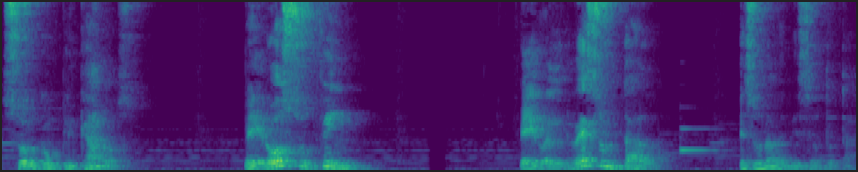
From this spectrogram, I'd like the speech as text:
son complicados. Pero su fin pero el resultado es una bendición total.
